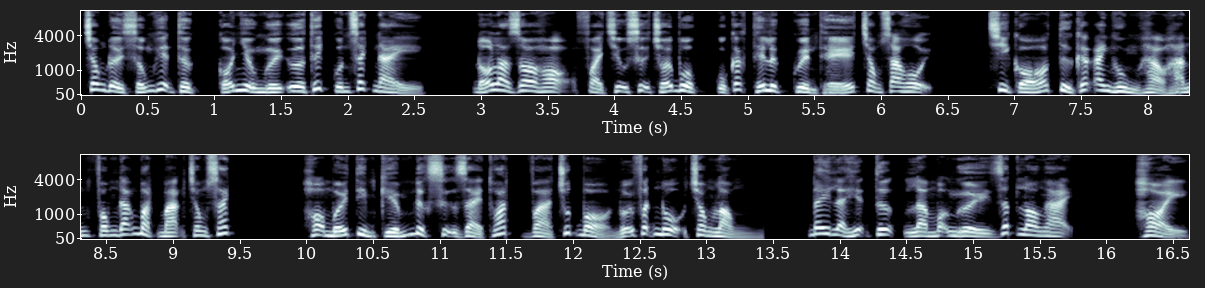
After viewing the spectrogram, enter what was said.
Trong đời sống hiện thực có nhiều người ưa thích cuốn sách này, đó là do họ phải chịu sự trói buộc của các thế lực quyền thế trong xã hội. Chỉ có từ các anh hùng hảo hán phóng đãng bạt mạng trong sách, họ mới tìm kiếm được sự giải thoát và chút bỏ nỗi phẫn nộ trong lòng. Đây là hiện tượng làm mọi người rất lo ngại. Hỏi,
